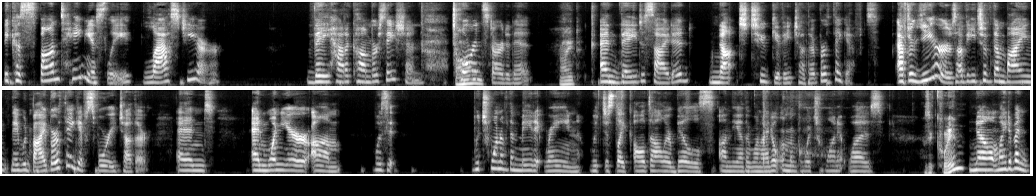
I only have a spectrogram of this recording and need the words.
because spontaneously last year they had a conversation. Torrin Oh, started it. Right. And they decided not to give each other birthday gifts. After years of each of them buying they would buy birthday gifts for each other. And and one year um was it which one of them made it rain with just like all dollar bills on the other one? I don't remember which one it was was it quinn? No it might have been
